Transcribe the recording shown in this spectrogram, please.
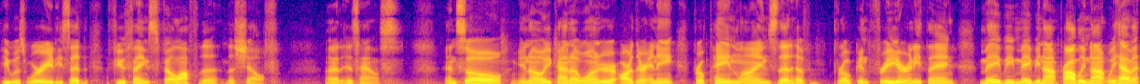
he was worried. He said a few things fell off the, the shelf at his house. And so, you know, you kind of wonder are there any propane lines that have broken free or anything? Maybe, maybe not. Probably not. We haven't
